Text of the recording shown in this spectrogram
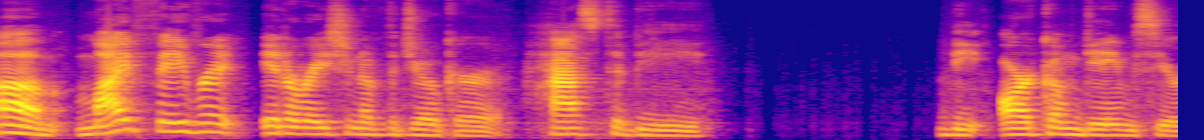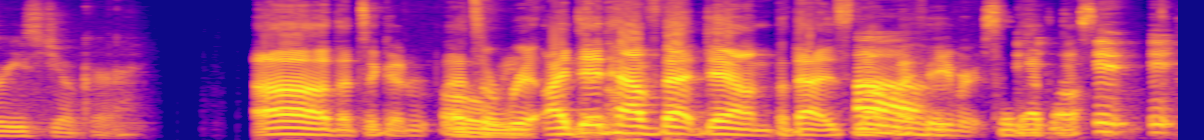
Um, my favorite iteration of the Joker has to be the Arkham game series Joker. Oh, that's a good. That's a real. I did have that down, but that is not my Um, favorite. So that's awesome. It, it,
